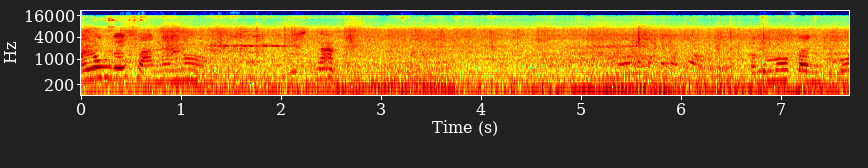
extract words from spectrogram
Malunggay sana no. Snack. Kalimutan ko.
